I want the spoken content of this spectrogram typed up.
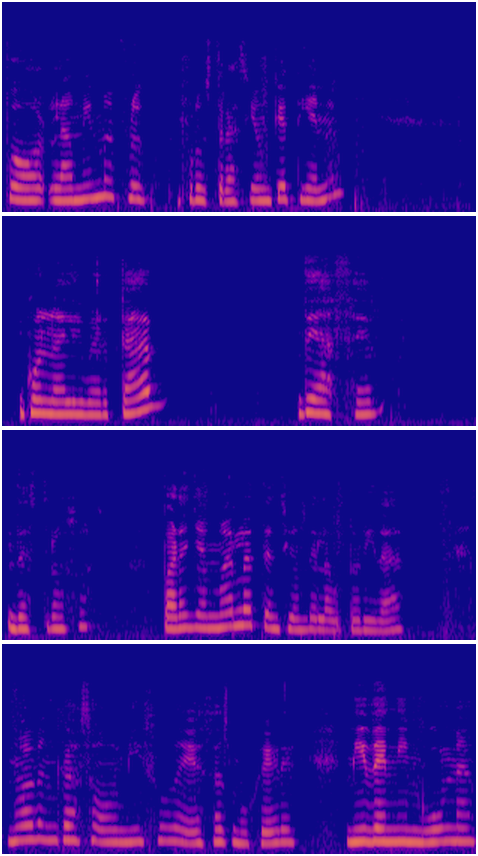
por la misma frustración que tienen con la libertad de hacer destrozos para llamar la atención de la autoridad. No hagan caso omiso de esas mujeres, ni de ninguna,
